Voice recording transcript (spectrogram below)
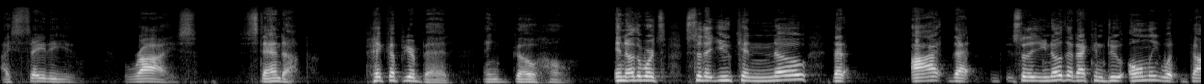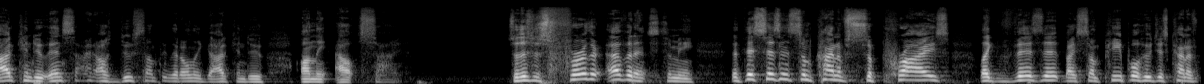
I say to you, rise, stand up, pick up your bed, and go home. In other words, so that you can know that I that so that you know that I can do only what God can do inside, I'll do something that only God can do on the outside. So, this is further evidence to me that this isn't some kind of surprise like visit by some people who just kind of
